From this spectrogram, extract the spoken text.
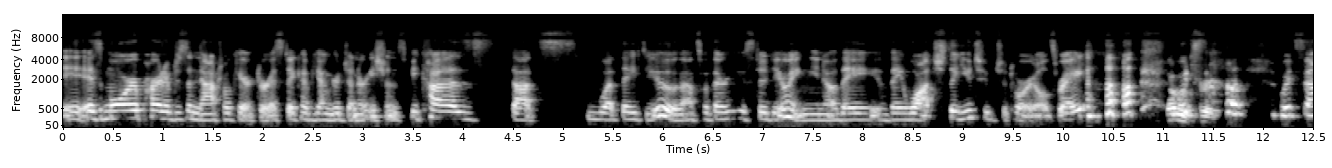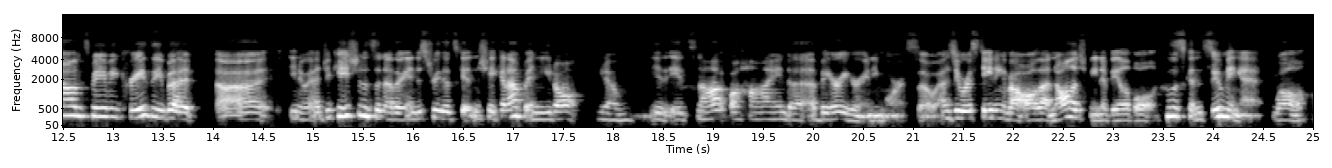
is more part of just a natural characteristic of younger generations because that's what they do. That's what they're used to doing you know they they watch the youtube tutorials right? Which, which sounds maybe crazy but uh you know education is another industry that's getting shaken up and you don't you know it, it's not behind a, a, barrier anymore. So as you were stating about all that knowledge being available who's consuming it? Well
